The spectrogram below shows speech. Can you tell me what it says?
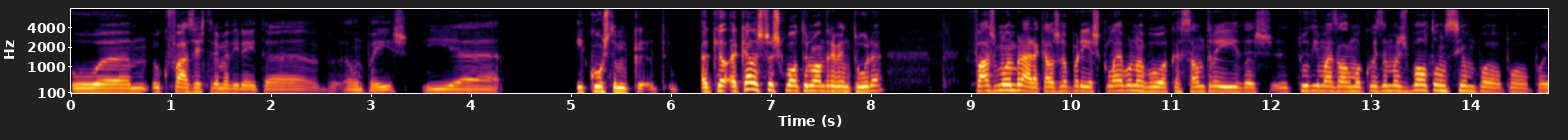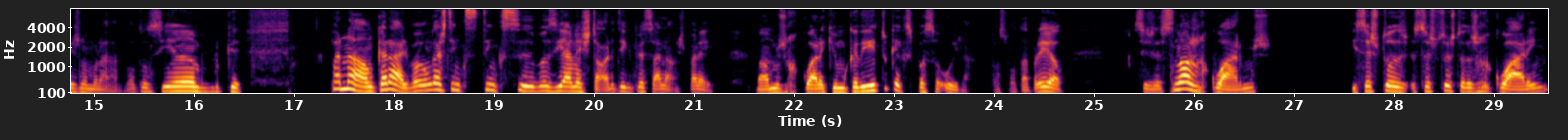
o, hum, o que faz a extrema-direita a um país e, eh, e custa-me que. aquel- aquelas pessoas que votam no André Ventura faz-me lembrar aquelas raparigas que levam na boca, são traídas, eh, tudo e mais alguma coisa, mas voltam sempre para o ex-namorado. Voltam sempre porque. Pá, não, caralho, um gajo tem que, tem que se basear na história, tem que pensar, não, espera aí, vamos recuar aqui um bocadito, o que é que se passou? Ui, não, não posso voltar para ele. Ou seja, se nós recuarmos e se as pessoas, se as pessoas todas recuarem,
